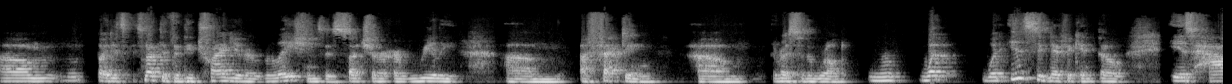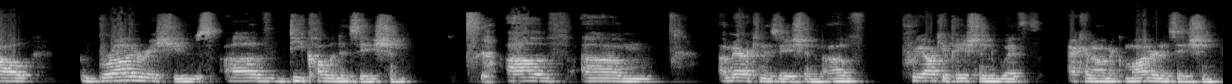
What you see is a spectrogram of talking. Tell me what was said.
Um, but it's, it's not that the, triangular relations as such are, are really um, affecting um, the rest of the world. What what is significant though is how broader issues of decolonization, of um, Americanization, of preoccupation with economic modernization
